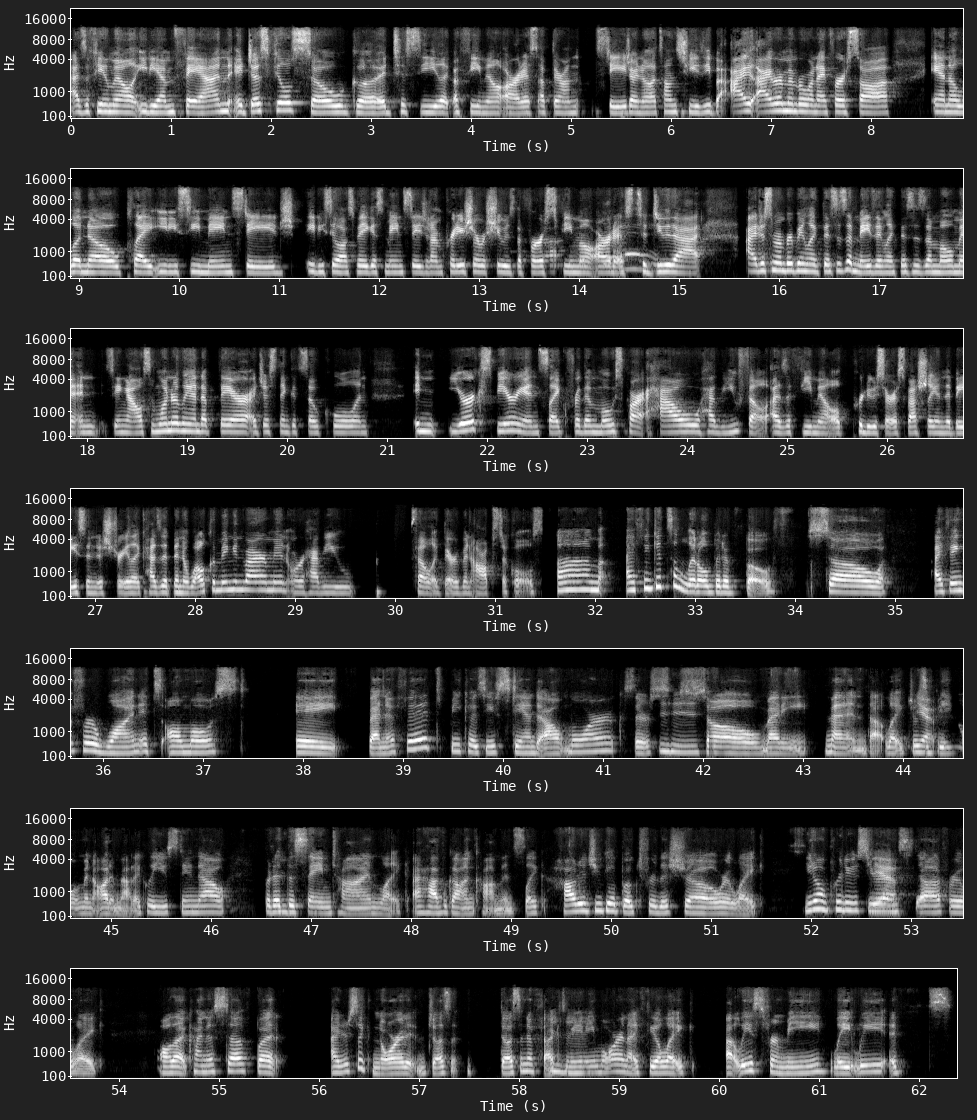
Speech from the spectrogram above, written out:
as a female EDM fan, it just feels so good to see like a female artist up there on stage. I know that sounds cheesy, but I I remember when I first saw Anna Lunoe play EDC main stage, EDC Las Vegas main stage, and I'm pretty sure she was the first female artist to do that. I just remember being like, this is amazing. Like, this is a moment and seeing Alison Wonderland up there. I just think it's so cool. And in your experience, like for the most part, how have you felt as a female producer, especially in the bass industry? Like, has it been a welcoming environment or have you felt like there have been obstacles? Um, I think it's a little bit of both. So I think for one, it's almost a benefit because you stand out more because there's Mhm. so many men that like just Yeah. being a woman automatically you stand out. But at the same time, like I have gotten comments like, How did you get booked for this show? Or like, you don't produce your Yeah. own stuff or like all that kind of stuff. But I just ignore it. It doesn't doesn't affect me Mhm. anymore. And I feel like at least for me lately, it's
